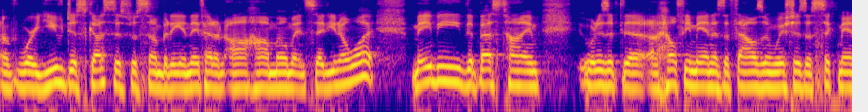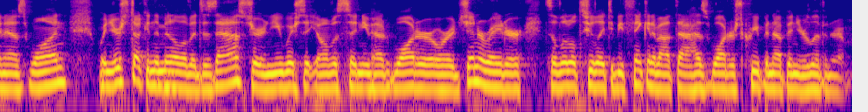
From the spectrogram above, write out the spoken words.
of where you've discussed this with somebody and they've had an aha moment and said, you know what, maybe the best time, what is it? The, a healthy man has a thousand wishes, a sick man has one. When you're stuck in the middle of a disaster and you wish that all of a sudden you had water or a generator, it's a little too late to be thinking about that as water's creeping up in your living room.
